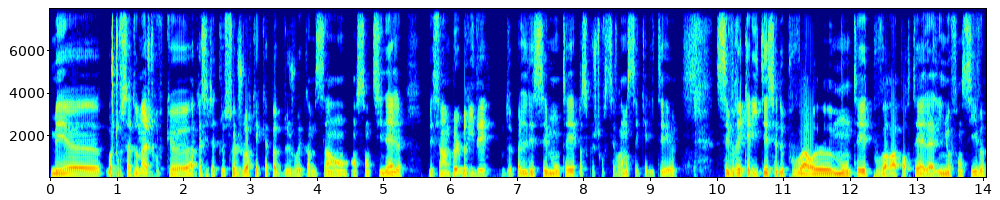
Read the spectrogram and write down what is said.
Mais moi, je trouve ça dommage. Je trouve que après, c'est peut-être le seul joueur qui est capable de jouer comme ça en, en sentinelle. Mais c'est un peu le brider de pas le laisser monter parce que je trouve que c'est vraiment ses qualités, ses vraies qualités, c'est de pouvoir monter, de pouvoir apporter à la ligne offensive.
